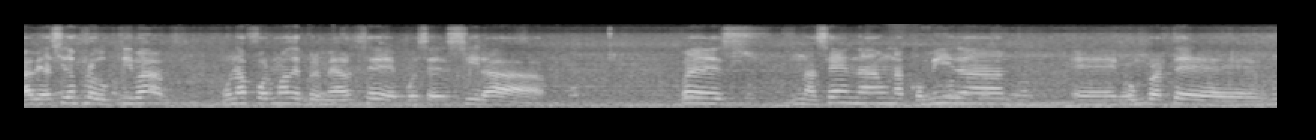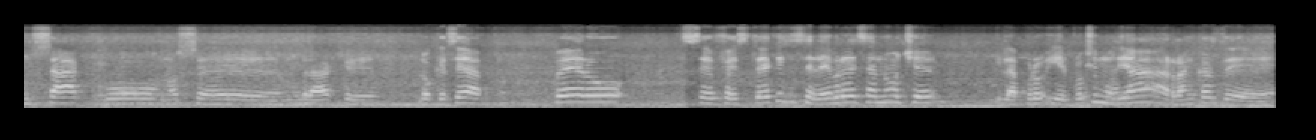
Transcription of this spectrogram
había sido productiva, una forma de premiarse pues es ir a pues una cena, una comida, eh, comprarte un saco, no sé, un traje, lo que sea. Pero se festeja y se celebra esa noche y, la, y el próximo día arrancas de,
